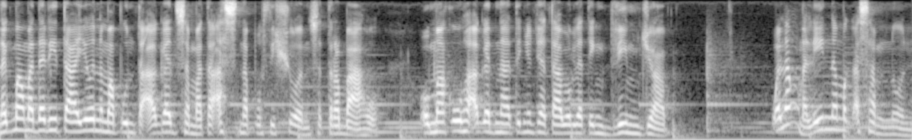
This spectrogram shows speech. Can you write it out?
nagmamadali tayo na mapunta agad sa mataas na posisyon sa trabaho o makuha agad natin yung tinatawag nating dream job. Walang mali na mag-asam nun.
